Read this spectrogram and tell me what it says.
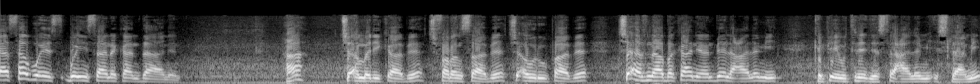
یاسا بۆ ئینسانەکان دانن ها؟ چه ئەمریکا بێ چ فەەنسا بێ چه ئەوروپا بێ چه ئەفنابەکانیان بێ لە عالمی کە پێی وترێت ئێستا عالمی ئیسلامی.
